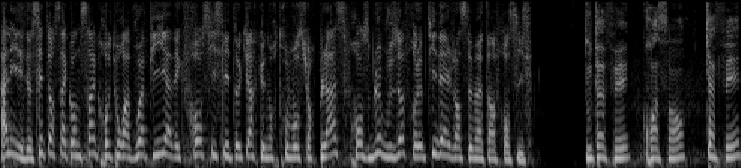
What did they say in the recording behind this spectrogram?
Allez, 7h55, retour à Voipy avec Francis Létocard que nous retrouvons sur place. France Bleu vous offre le petit-déj hein, ce matin, Francis. Tout à fait, croissant, café.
